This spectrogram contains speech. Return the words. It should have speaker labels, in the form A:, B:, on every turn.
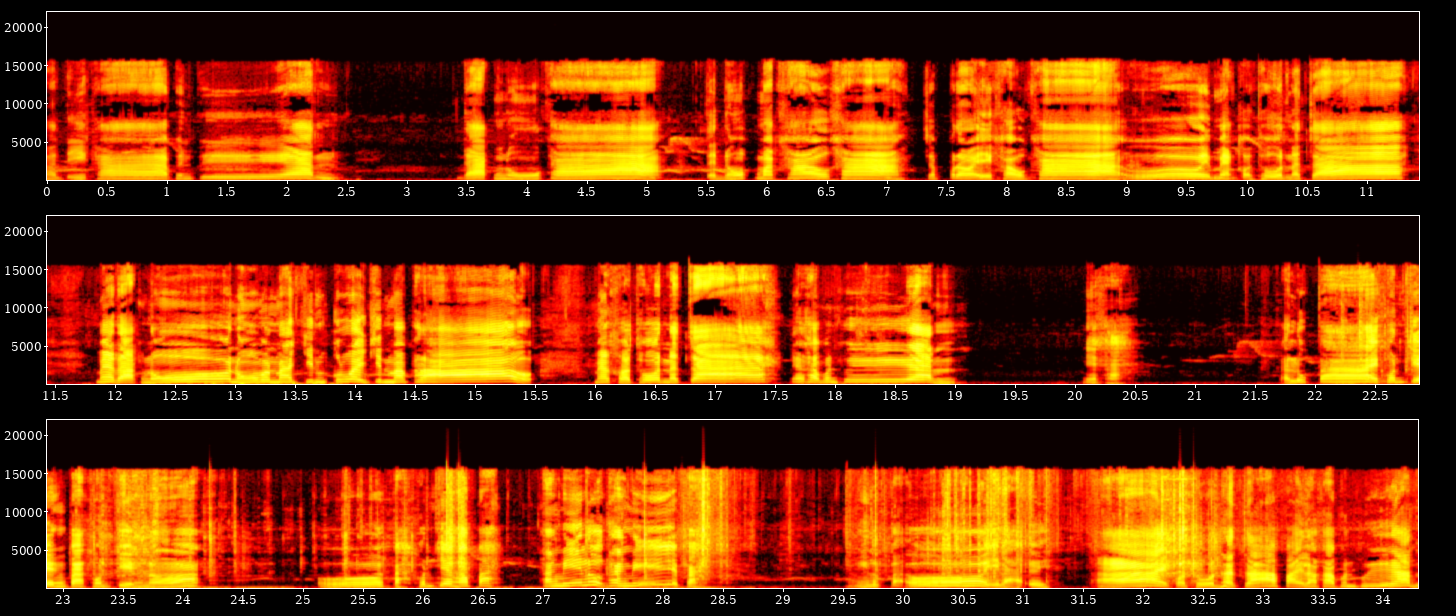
A: วัสดีค่ะ เพื่อนๆ ดักหนูค่ะ แต่นกมาเข้าค่ะ จะปล่อยเขาค่ะ โอ้ย แม่ขอโทษนะจ๊ะ แม่ดักหนู หนูมันมากินกล้วยกินมะพร้าว แม่ขอโทษนะจ๊ะเนี่ยค่ะเพื่อนๆเนี่ยค่ะปลูกไปคนเก่งปะคนเก่งเนาะโอ้ยปะคนเก่งเอาปะทางนี้ลูกทางนี้ปะ นี่ลูกปะโอ้ยล่ะเอ้ยไอ้ขอโทษนะจ้าไปแล้วค่ะเพื่อน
